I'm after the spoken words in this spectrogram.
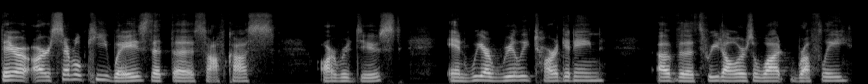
There are several key ways that the soft costs are reduced, and we are really targeting of the $3 a watt roughly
